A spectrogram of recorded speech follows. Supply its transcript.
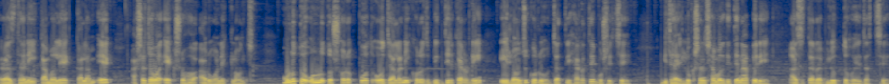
রাজধানী কামাল এক, কালাম এক, আসা যাওয়া এক সহ আরও অনেক লঞ্চ। মূলত উন্নত সড়কপথ ও জ্বালানি খরচ বৃদ্ধির কারণে এই লঞ্চগুলো যাত্রী হারাতে বসেছে। বিধায় লোকসান সামাল দিতে না পেরে আজ তারা বিলুপ্ত হয়ে যাচ্ছে।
